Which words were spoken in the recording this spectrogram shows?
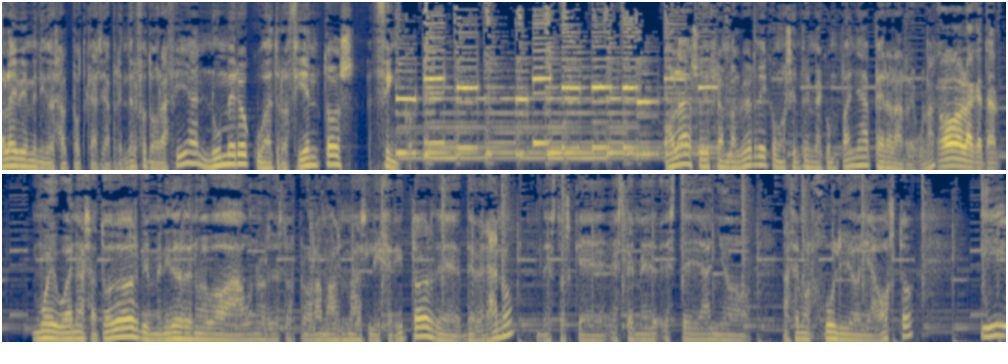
Hola y bienvenidos al podcast de Aprender Fotografía número 405. Hola, soy Fran Valverde y como siempre me acompaña Pera la Regular. Hola, ¿qué tal? Muy buenas a todos, bienvenidos de nuevo a uno de estos programas más ligeritos de, verano, de estos que este, este año hacemos julio y agosto. Y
